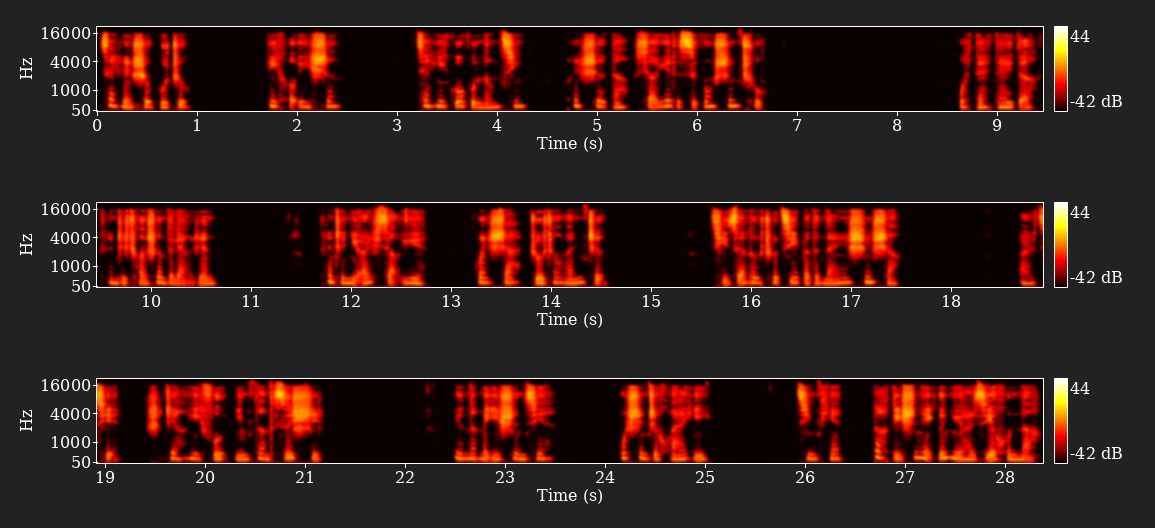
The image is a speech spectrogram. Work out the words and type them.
再忍受不住，低吼一声，将一股股浓精喷射到小月的子宫深处。我呆呆的看着床上的两人，看着女儿小月婚纱着装完整，骑在露出鸡巴的男人身上，而且是这样一副淫荡的姿势。有那么一瞬间，我甚至怀疑，今天到底是哪个女儿结婚呢？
